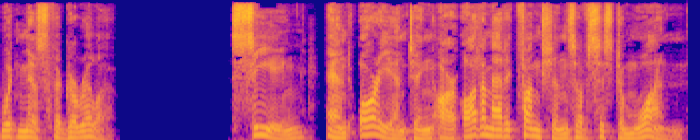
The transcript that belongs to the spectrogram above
would miss the gorilla. Seeing and orienting are automatic functions of System 1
